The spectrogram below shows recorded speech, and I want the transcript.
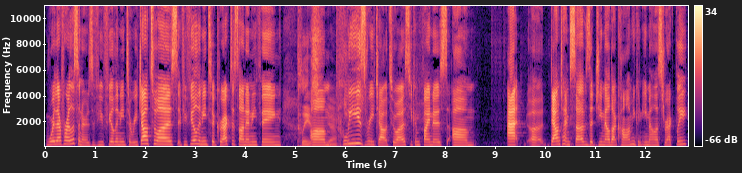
we're there for our listeners. If you feel the need to reach out to us, if you feel the need to correct us on anything, Please, um, yeah, please reach out to us. You can find us um, at uh, downtimesubs at gmail.com. You can email us directly.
